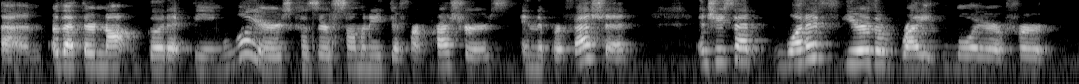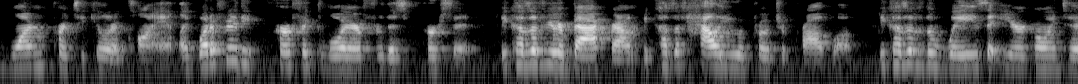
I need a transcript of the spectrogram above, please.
them or that they're not good at being lawyers because there's so many different pressures in the profession. And she said, What if you're the right lawyer for one particular client? Like, what if you're the perfect lawyer for this person because of your background, because of how you approach a problem, because of the ways that you're going to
